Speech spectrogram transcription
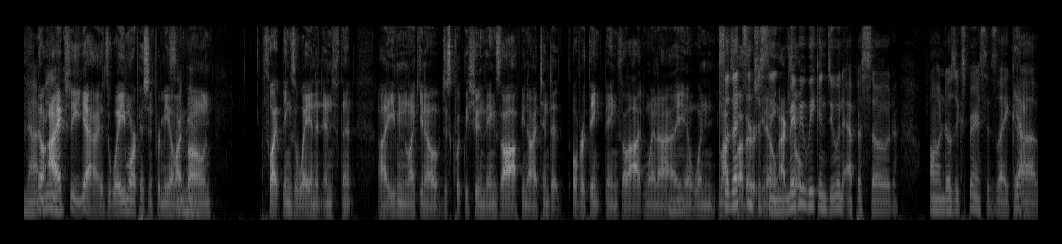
Not no, me. I actually, yeah, it's way more efficient for me on Same my here. phone. Swipe things away in an instant. Uh, even like you know, just quickly shooting things off. You know, I tend to overthink things a lot when I, Mhm. you know, when so lots that's of other, you interesting. know, actual, Maybe we can do an episode on those experiences, like Yeah. uh,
